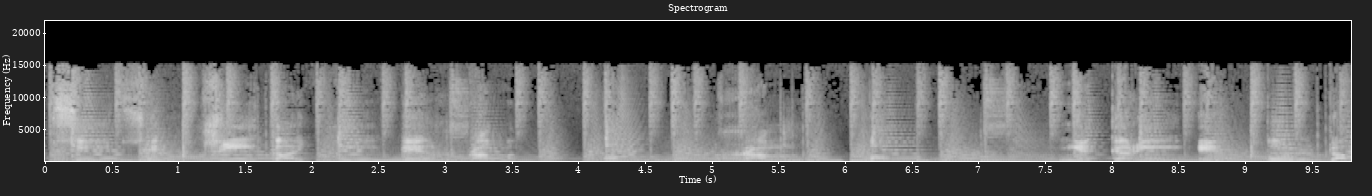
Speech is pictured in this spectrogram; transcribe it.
psíci, říkají mi ram, bo, ram, bo. Některý i bulldog,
